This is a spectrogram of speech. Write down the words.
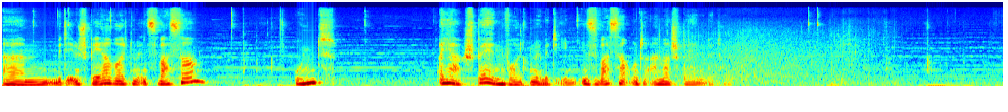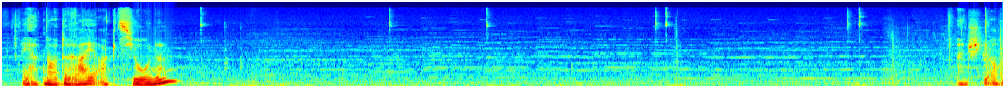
Ähm, mit dem Speer wollten wir ins Wasser und Ah ja, spähen wollten wir mit ihm. Ins Wasser und einmal spähen, bitte. Er hat noch drei Aktionen. Ein Skiort.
